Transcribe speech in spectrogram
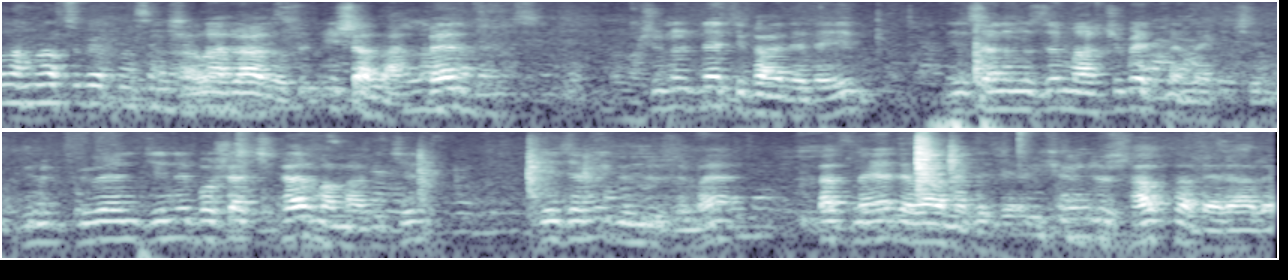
Allah mahcup etmesin inşallah. Allah razı olsun. İnşallah. Ben şunu net ifade edeyim. İnsanımızı mahcup etmemek için, gü- güvencini boşa çıkarmamak için gecemi gündüzüme katmaya devam edeceğim. Gündüz halkla beraber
